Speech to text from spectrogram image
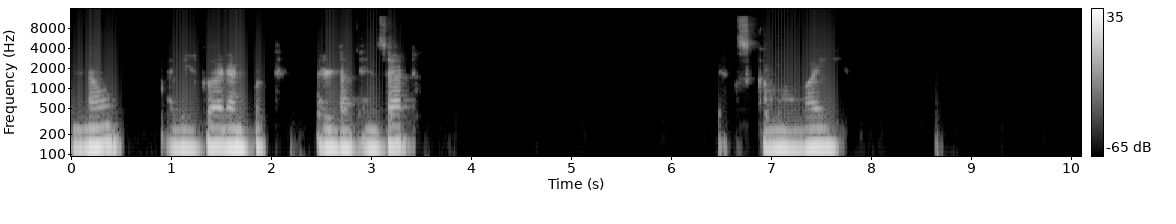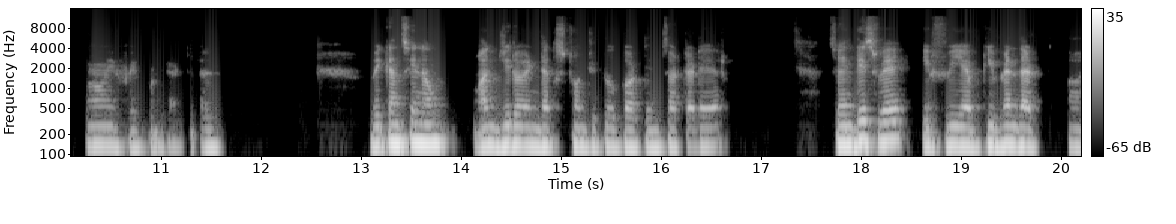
Now I will go ahead and put L dot insert x comma y. Now if I put that we can see now on 0 index 22 got inserted here. So in this way, if we have given that uh,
